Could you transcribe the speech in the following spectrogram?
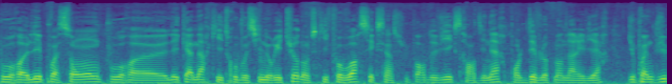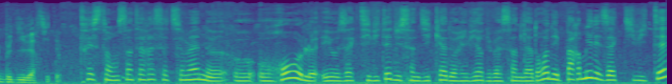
pour les poissons, pour les canards qui y trouvent aussi nourriture. Donc ce qu'il faut voir, c'est que c'est un support de vie extraordinaire pour le développement de la rivière, du point de vue biodiversité. Tristan, on s'intéresse cette semaine au, au rôle et aux activités du syndicat de rivière du bassin de la Drône. Et parmi les activités,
